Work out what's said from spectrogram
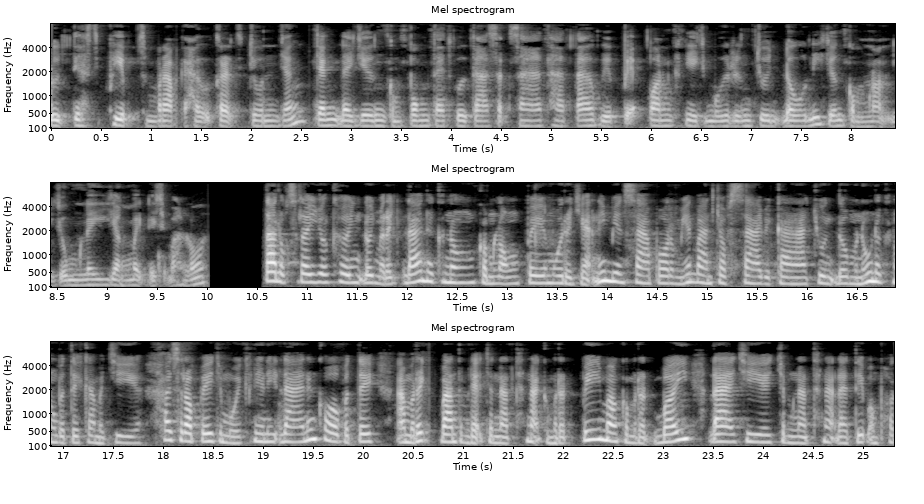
ដូចទេសភាពសម្រាប់កហៅក្រិតជនអញ្ចឹងអញ្ចឹងដែលយើងកំពុងតែធ្វើការសិក្សាថាតើវាពាក់ព័ន្ធគ្នាជាមួយរឿងជួញដូរនេះយើងកំណត់និយមន័យយ៉ាងម៉េចដែលច្បាស់លាស់ តើលោកស្រីយល់ឃើញដូចម្តេចដែរនៅក្នុងកំឡុងពេលមួយរយៈនេះមានសារព័ត៌មានបានចុះផ្សាយពីការជួញដូរមនុស្សនៅក្នុងប្រទេសកម្ពុជាហើយស្របពេលជាមួយគ្នានេះដែរនឹងក៏ប្រទេសអាមេរិកបានទម្លាក់ចំណាត់ថ្នាក់កម្រិត2មកកម្រិត3ដែលជាចំណាត់ថ្នាក់ដែលទាបបំផុត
